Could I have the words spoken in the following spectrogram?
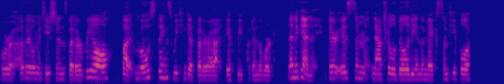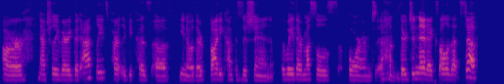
or other limitations that are real, but most things we can get better at if we put in the work. And again, there is some natural ability in the mix. Some people are naturally very good athletes partly because of you know their body composition the way their muscles formed um, their genetics all of that stuff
